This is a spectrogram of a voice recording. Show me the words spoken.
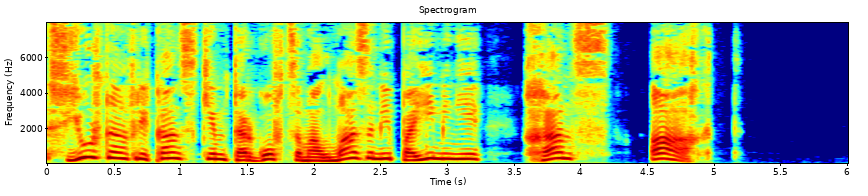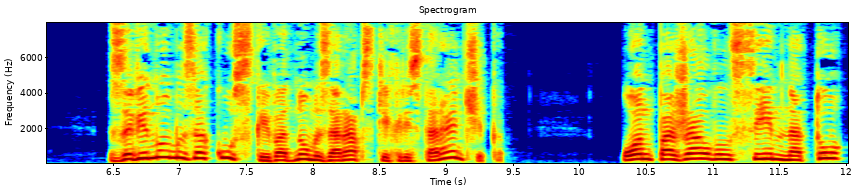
с южноафриканским торговцем алмазами по имени Ханс Ахт. За вином и закуской в одном из арабских ресторанчиков он пожаловался им на то,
